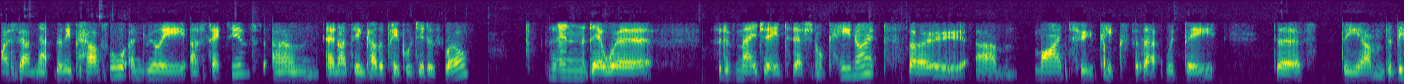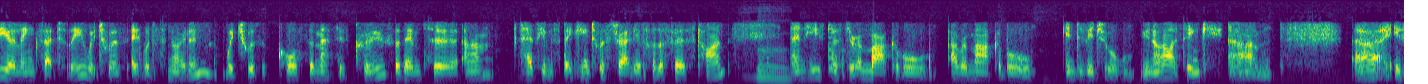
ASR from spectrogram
I found that really powerful and really effective, um, and I think other people did as well. Then there were sort of major international keynotes. So um, my two picks for that would be the the um, the video links actually, which was Edward Snowden, which was of course a massive coup for them to um, have him speaking to Australia for the first time, and he's just a remarkable a remarkable individual. You know, I think. Um, uh, he's,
